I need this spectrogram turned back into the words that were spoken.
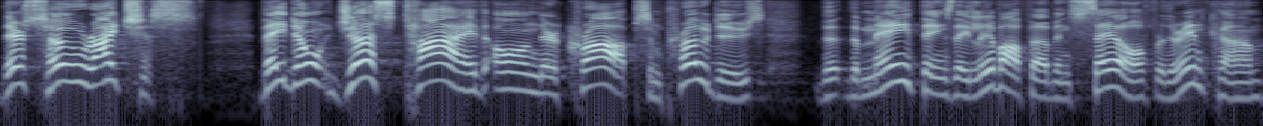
they're so righteous. They don't just tithe on their crops and produce, the, the main things they live off of and sell for their income.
